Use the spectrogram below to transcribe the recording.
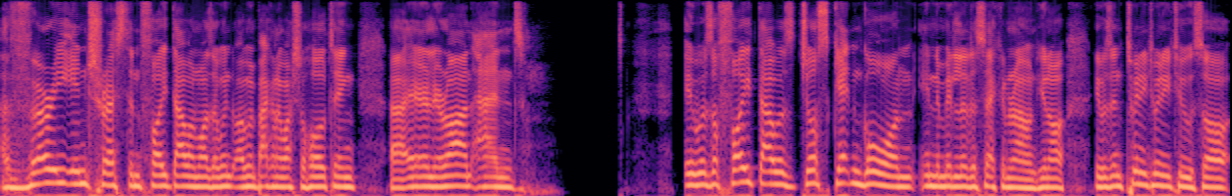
a very interesting fight that one was. I went I went back and I watched the whole thing uh, earlier on, and it was a fight that was just getting going in the middle of the second round. You know, it was in 2022, so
